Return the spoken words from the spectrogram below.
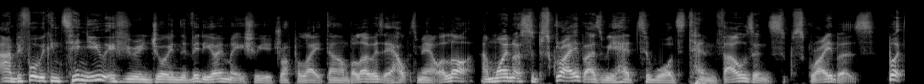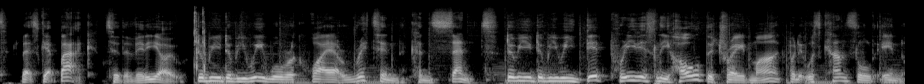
And before we continue, if you're enjoying the video, make sure you drop a like down below as it helps me out a lot. And why not subscribe as we head towards 10,000 subscribers. But let's get back to the video. WWE will require written consent. WWE did previously hold the trademark, but it was cancelled in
